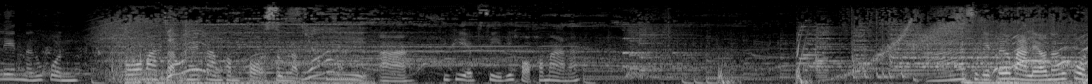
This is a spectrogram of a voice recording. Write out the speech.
เล่นนะทุกคนเพราะว่ามาจัดให้ตามคำขอสำหรับที่อ่าพี่พีเอฟซีที่ขอเข้ามานะ สเก็ตเตอร์มาแล้วนะทุกคน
